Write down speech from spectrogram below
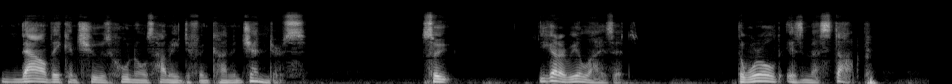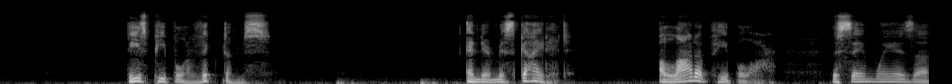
now they can choose who knows how many different kind of genders. So you got to realize it. The world is messed up. These people are victims and they're misguided. A lot of people are. The same way as a uh,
